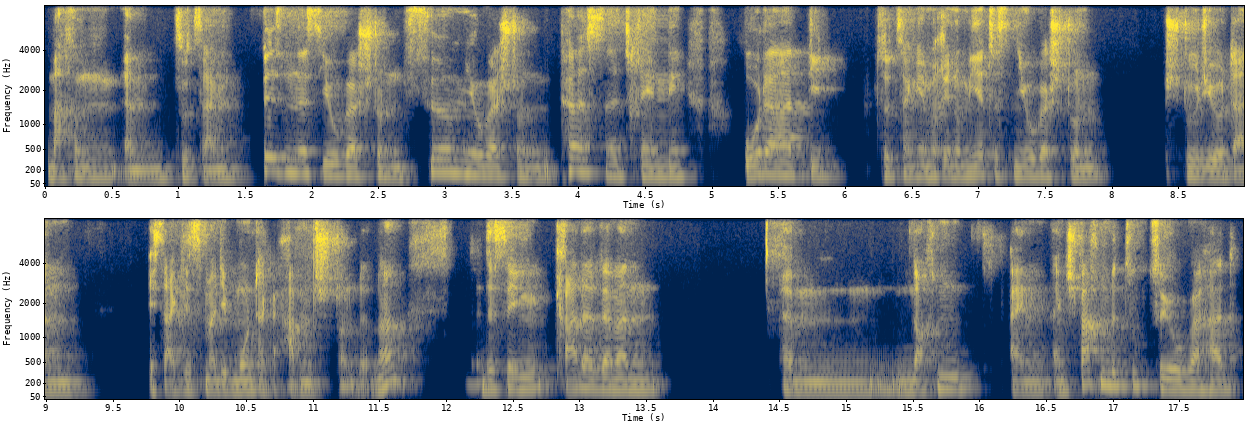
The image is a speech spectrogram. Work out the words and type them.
machen ähm, sozusagen Business-Yoga-Stunden, Firmen-Yoga-Stunden, Personal Training oder die sozusagen im renommiertesten Yoga-Studio dann ich sage jetzt mal die Montagabendstunde. Ne? Deswegen, gerade wenn man ähm, noch einen, einen schwachen Bezug zu Yoga hat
